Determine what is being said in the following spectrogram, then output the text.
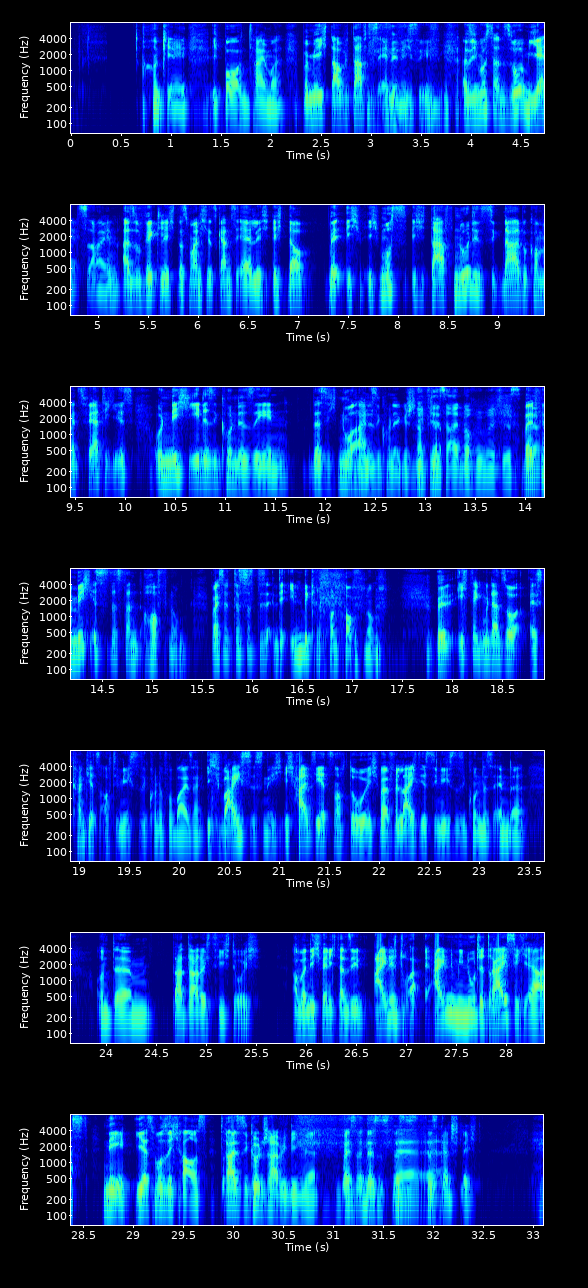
Okay, nee, ich brauche einen Timer. Bei mir, ich glaube, ich darf das Ende nicht sehen. Also ich muss dann so im Jetzt sein. Also wirklich, das meine ich jetzt ganz ehrlich. Ich glaube, ich, ich muss, ich darf nur dieses Signal bekommen, wenn es fertig ist und nicht jede Sekunde sehen, dass ich nur eine mhm. Sekunde geschafft habe. Wie viel Zeit noch übrig ist. Weil ja. für mich ist das dann Hoffnung. Weißt du, das ist der Inbegriff von Hoffnung. weil ich denke mir dann so, es könnte jetzt auch die nächste Sekunde vorbei sein. Ich weiß es nicht. Ich halte sie jetzt noch durch, weil vielleicht ist die nächste Sekunde das Ende. Und ähm, da, dadurch ziehe ich durch. Aber nicht, wenn ich dann sehe, eine, eine Minute 30 erst. Nee, jetzt muss ich raus. 30 Sekunden schaffe ich nicht mehr. Weißt du, das ist, das ist, das ist ganz schlecht.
